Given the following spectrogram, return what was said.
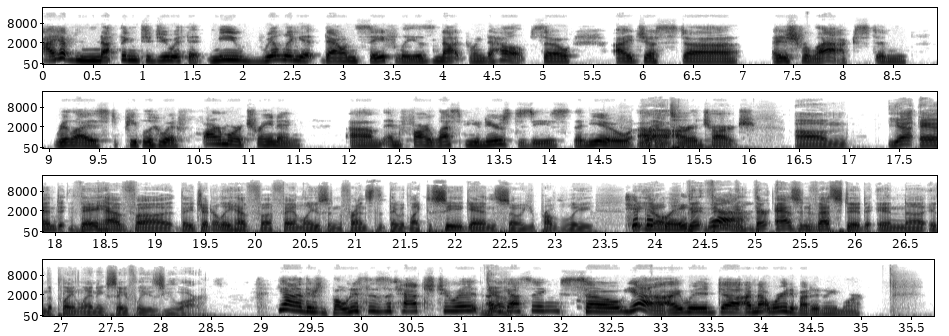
I have nothing to do with it. Me willing it down safely is not going to help. So I just uh, I just relaxed and realized people who had far more training um, and far less Meniere's disease than you uh, Right. are in Yeah. charge. Um, yeah, and they have uh, they generally have uh, families and friends that they would like to see again. So you're probably you know, Typically, they, they're yeah. they're as invested in uh, in the plane landing safely as you are. Yeah, there's bonuses attached to it. Yeah. I'm guessing. So yeah, I would. Uh, I'm not worried about it anymore.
